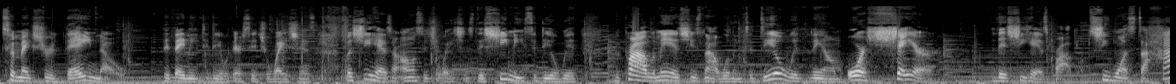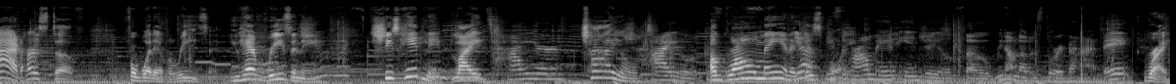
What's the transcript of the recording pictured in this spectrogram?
to make sure they know that they need to deal with their situations. But she has her own situations that she needs to deal with. The problem is she's not willing to deal with them or share that she has problems. She wants to hide her stuff for whatever reason. You have reasoning. She's hidden it like entire child, child. a grown man at yes, this he's point. a grown man in jail, so we don't know the story behind that. Right.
